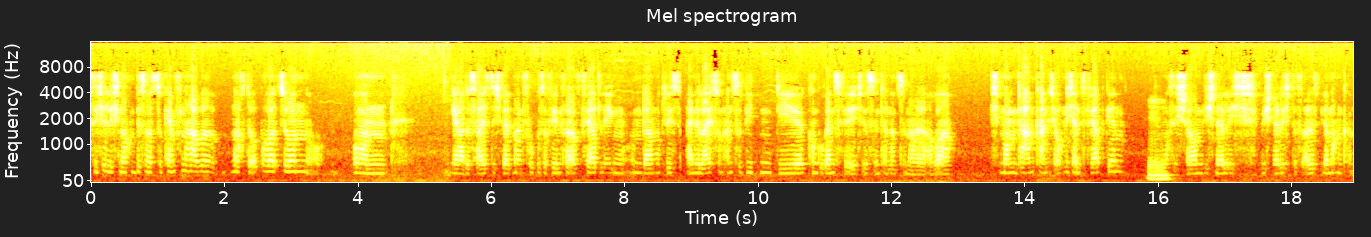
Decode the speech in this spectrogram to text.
sicherlich noch ein bisschen was zu kämpfen habe nach der Operation. Und ja, das heißt, ich werde meinen Fokus auf jeden Fall auf Pferd legen, um da möglichst eine Leistung anzubieten, die konkurrenzfähig ist international. Aber ich, momentan kann ich auch nicht ans Pferd gehen. Mhm. muss ich schauen, wie schnell ich, wie schnell ich das alles wieder machen kann.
